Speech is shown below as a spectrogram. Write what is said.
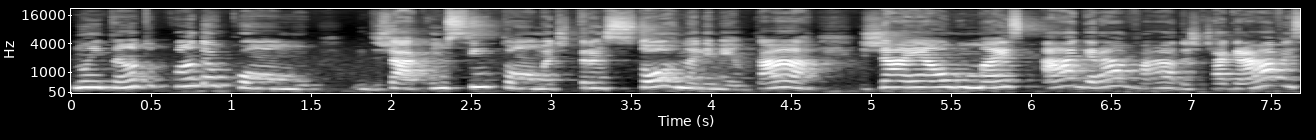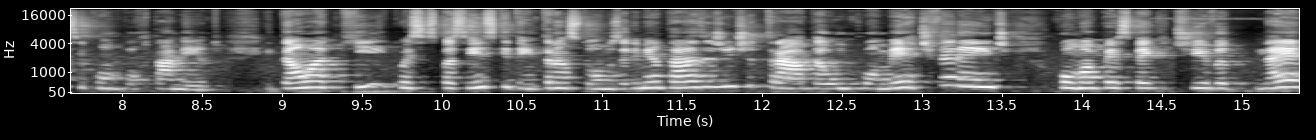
No entanto, quando eu como já com sintoma de transtorno alimentar, já é algo mais agravado, a gente agrava esse comportamento. Então, aqui, com esses pacientes que têm transtornos alimentares, a gente trata um comer diferente, com uma perspectiva né,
